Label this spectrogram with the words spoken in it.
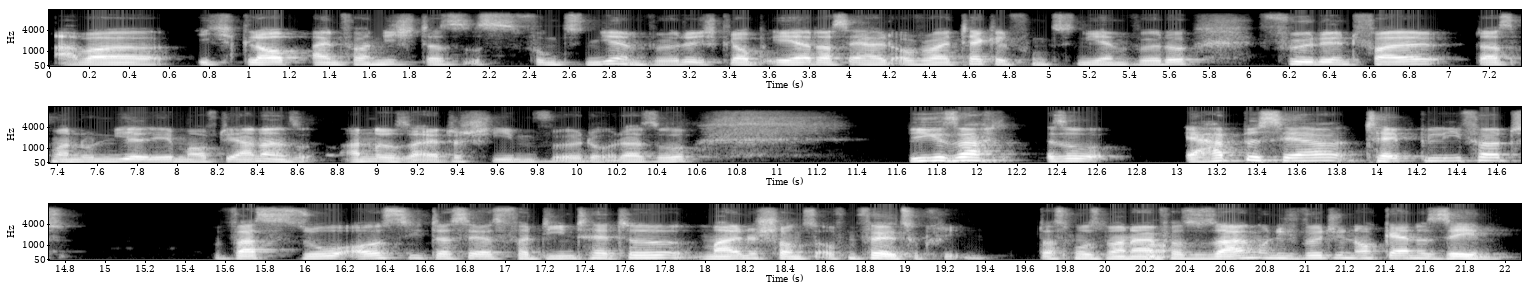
Aber ich glaube einfach nicht, dass es funktionieren würde. Ich glaube eher, dass er halt auf Right Tackle funktionieren würde, für den Fall, dass man O'Neill eben auf die andere, andere Seite schieben würde oder so. Wie gesagt, also er hat bisher Tape geliefert, was so aussieht, dass er es verdient hätte, mal eine Chance auf dem Feld zu kriegen. Das muss man einfach ja. so sagen und ich würde ihn auch gerne sehen.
